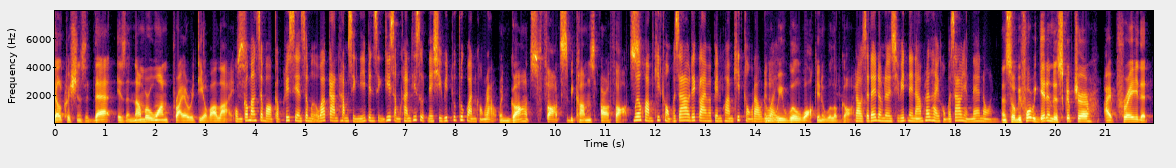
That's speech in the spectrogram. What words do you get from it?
tell Christians that that is the number one priority of our ผม lives. ก็มักจะบอกกับคริสเตียนเสมอว่าการทำสิ่งนี้เป็นสิ่งที่สำคัญที่สุดในชีวิตทุกๆวันของเรา When God's thoughts becomes our thoughts, เมื่อความคิดของพระเจ้าได้กลายมาเป็นความคิดของเรา you ด้วย know, we will walk in the will of God. เราจะได้ดำเนินชีวิตในน้ำพระทัยของพระเจ้าอย่างแน่นอน And so, before we get into the scripture, I pray that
